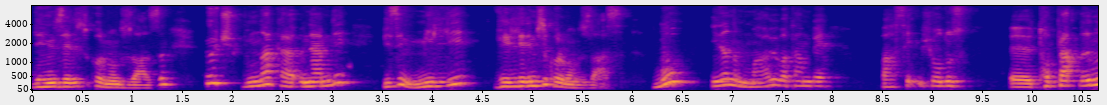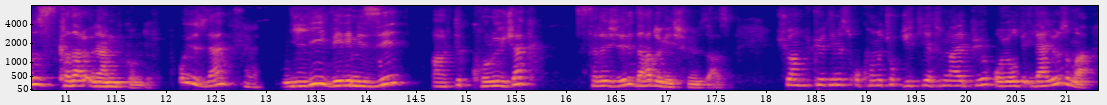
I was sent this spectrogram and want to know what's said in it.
Denizlerimizi korumamız lazım. Üç, bunlar kadar önemli bizim milli verilerimizi korumamız lazım. Bu inanın Mavi Vatan ve bahsetmiş olduğunuz e, topraklarımız kadar önemli bir konudur. O yüzden Evet. milli verimizi artık koruyacak stratejileri daha da geliştirmemiz lazım. Şu an hükümetimiz o konuda çok ciddi yatırımlar yapıyor. O yolda ilerliyoruz ama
